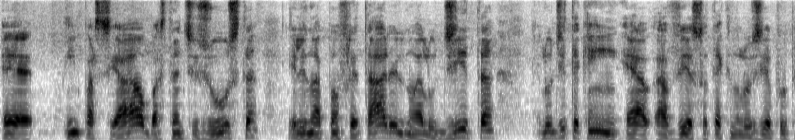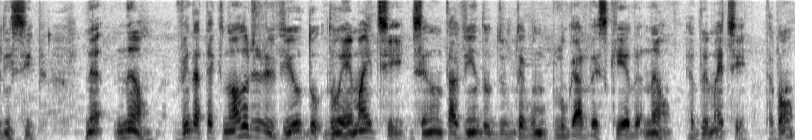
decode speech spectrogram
é, imparcial, bastante justa. Ele não é panfletário, ele não é ludita. Ludita é quem é avesso à tecnologia por princípio. Né? Não, vem da Technology Review do, do MIT. Você não está vindo de, de, algum lugar da esquerda, não, é do MIT, tá bom?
